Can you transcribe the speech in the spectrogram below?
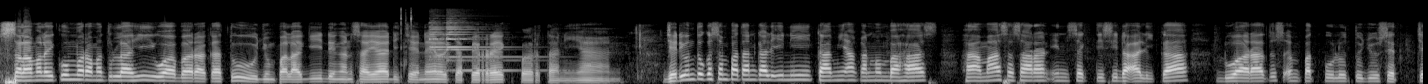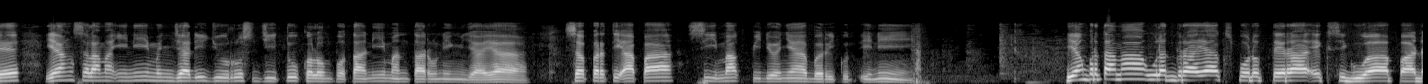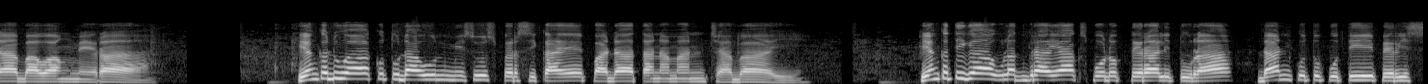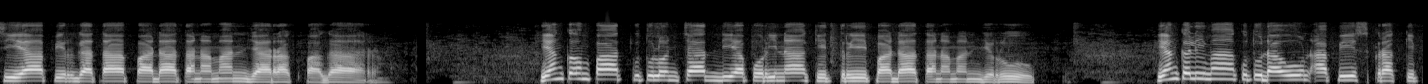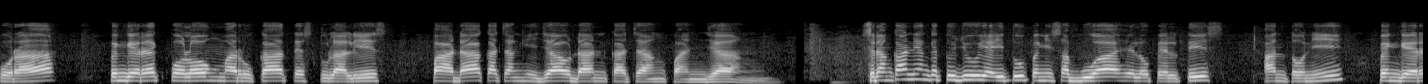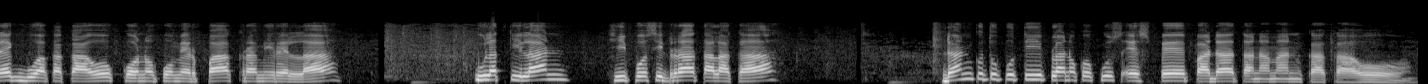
Assalamualaikum warahmatullahi wabarakatuh. Jumpa lagi dengan saya di channel Caperek Pertanian. Jadi untuk kesempatan kali ini kami akan membahas hama sasaran insektisida Alika 247 set Yang selama ini menjadi jurus jitu kelompok tani Mantaruning Jaya. Seperti apa? Simak videonya berikut ini yang pertama, ulat gerayak Spodoptera exigua pada bawang merah. Yang kedua, kutu daun Misus persicae pada tanaman cabai. Yang ketiga, ulat gerayak Spodoptera litura dan kutu putih Perisia pirgata pada tanaman jarak pagar. Yang keempat, kutu loncat Diaporina kitri pada tanaman jeruk. Yang kelima, kutu daun apis krakipora, penggerek polong maruka testulalis pada kacang hijau dan kacang panjang. Sedangkan yang ketujuh yaitu pengisap buah Helopeltis antoni, penggerek buah kakao Conopomerpa cramirella, ulat kilan Hiposidra talaka, dan kutu putih Planococcus sp pada tanaman kakao.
